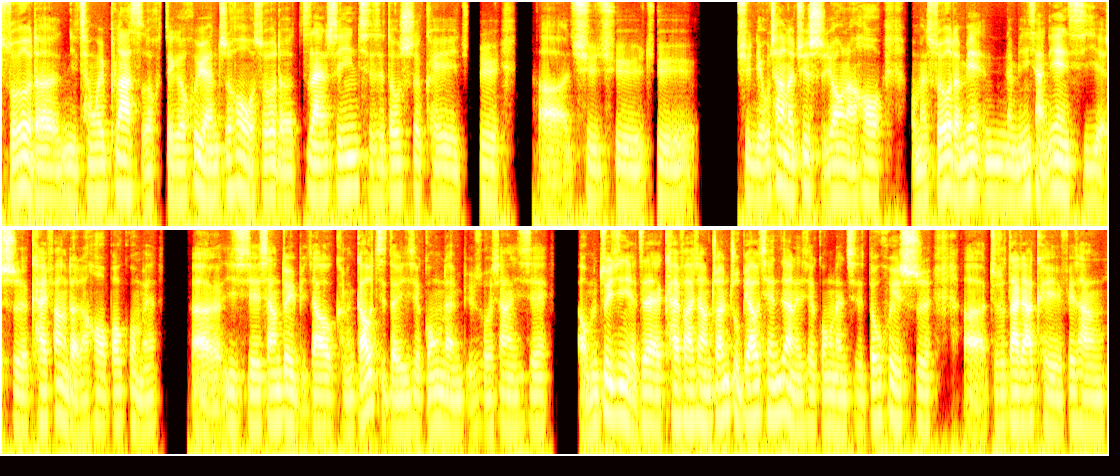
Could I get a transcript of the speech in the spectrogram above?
所有的你成为 Plus 这个会员之后，所有的自然声音其实都是可以去呃去去去。去流畅的去使用，然后我们所有的面冥想练习也是开放的，然后包括我们呃一些相对比较可能高级的一些功能，比如说像一些我们最近也在开发像专注标签这样的一些功能，其实都会是呃就是大家可以非常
